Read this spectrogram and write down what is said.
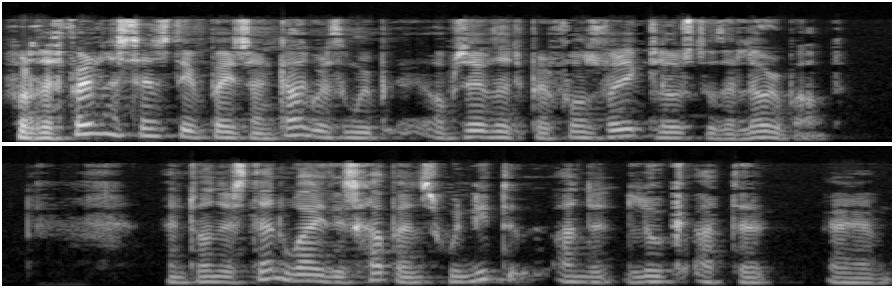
For the fairness-sensitive PageRank algorithm, we observe that it performs very close to the lower bound. And to understand why this happens, we need to look at the um,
